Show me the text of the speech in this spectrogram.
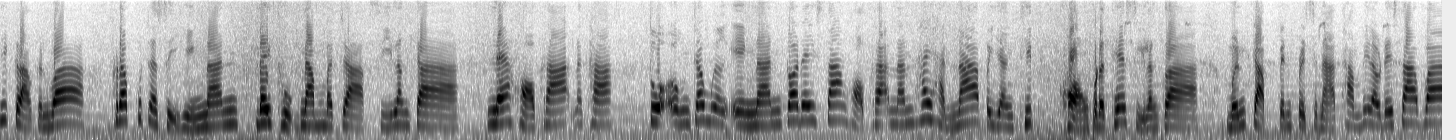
ที่กล่าวกันว่า พระพุทธสีหิงนั้นได้ถูกนำมาจากศรีลังกา และหอพระนะคะ ตัวองค์เจ้าเมืองเองนั้นก็ได้สร้างหอพระนั้นให้หันหน้าไปยังทิศของประเทศศรีลังกา เหมือนกับเป็นปริศนาธรรมให้เราได้ทราบว่า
